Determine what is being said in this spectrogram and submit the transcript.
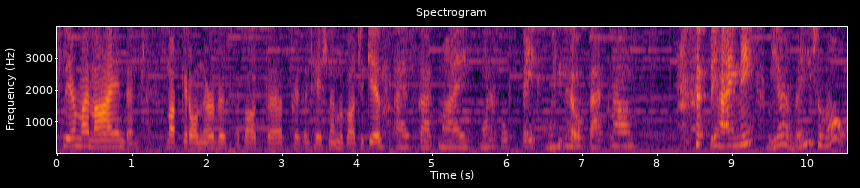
clear my mind and not get all nervous about the presentation I'm about to give. I've got my wonderful fake window background behind me. We are ready to roll.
